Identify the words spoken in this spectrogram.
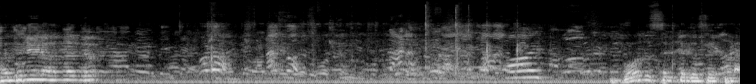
ಹದಿನೇಳು ಹನ್ನೊಂದು. ಬೋನಸ್ ಅಂಕದ ಸೇರ್ಪಡೆ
